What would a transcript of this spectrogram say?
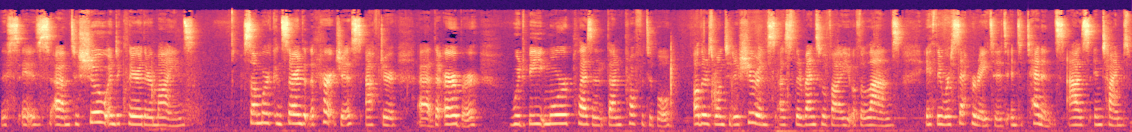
this is, um, to show and declare their minds. Some were concerned that the purchase, after uh, the Erber, would be more pleasant than profitable. Others wanted assurance as to the rental value of the lands if they were separated into tenants, as in times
